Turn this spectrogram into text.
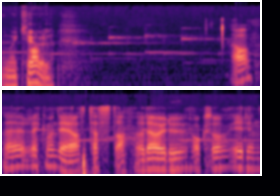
Ja, men kul. Ja. Ja, det rekommenderar att testa. Och det har ju du också i din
